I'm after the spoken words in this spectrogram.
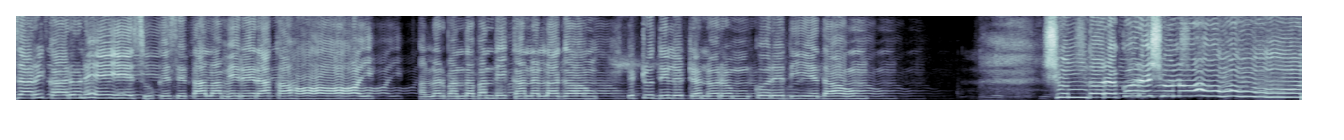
যার কারণে সুকেশে তালা মেরে রাখা হয়। আল্লাহর বান্দা বান্দি কানে লাগাও একটু দিলেটা নরম করে দিয়ে দাও। সুন্দর করে শুনুন,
